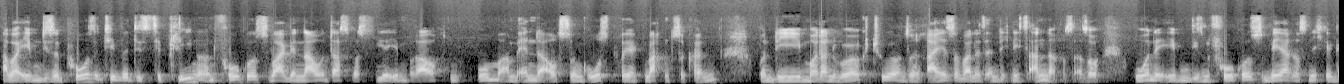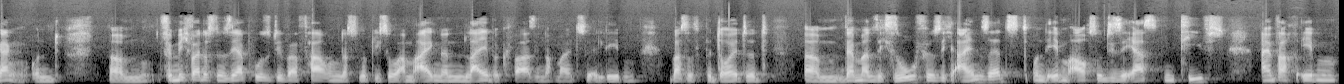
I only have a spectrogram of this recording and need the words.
Aber eben diese positive Disziplin und Fokus war genau das, was wir eben brauchten, um am Ende auch so ein Großprojekt machen zu können. Und die Modern Work Tour, unsere Reise, war letztendlich nichts anderes. Also ohne eben diesen Fokus wäre es nicht gegangen. Und ähm, für mich war das eine sehr positive Erfahrung, das wirklich so am eigenen Leibe quasi nochmal zu erleben, was es bedeutet, ähm, wenn man sich so für sich einsetzt und eben auch so diese ersten Tiefs einfach eben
